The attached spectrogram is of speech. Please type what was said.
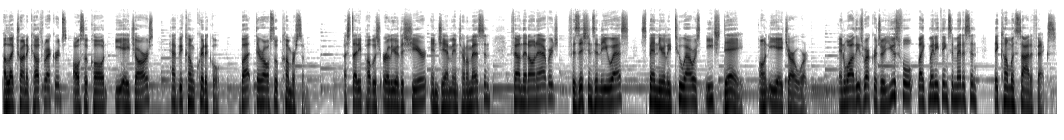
Electronic health records, also called EHRs, have become critical, but they're also cumbersome. A study published earlier this year in JAMA Internal Medicine found that on average, physicians in the US spend nearly two hours each day on EHR work. And while these records are useful, like many things in medicine, they come with side effects.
